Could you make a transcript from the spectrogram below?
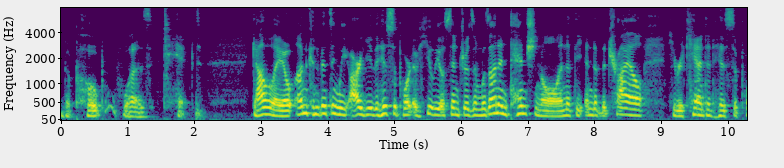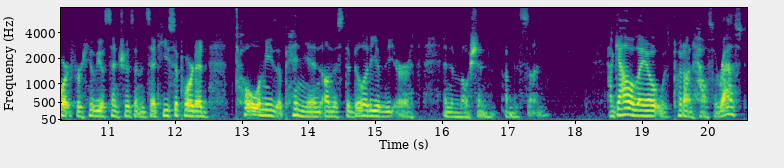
The Pope was ticked. Galileo unconvincingly argued that his support of heliocentrism was unintentional, and at the end of the trial, he recanted his support for heliocentrism and said he supported Ptolemy's opinion on the stability of the earth and the motion of the sun. Now, Galileo was put on house arrest,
